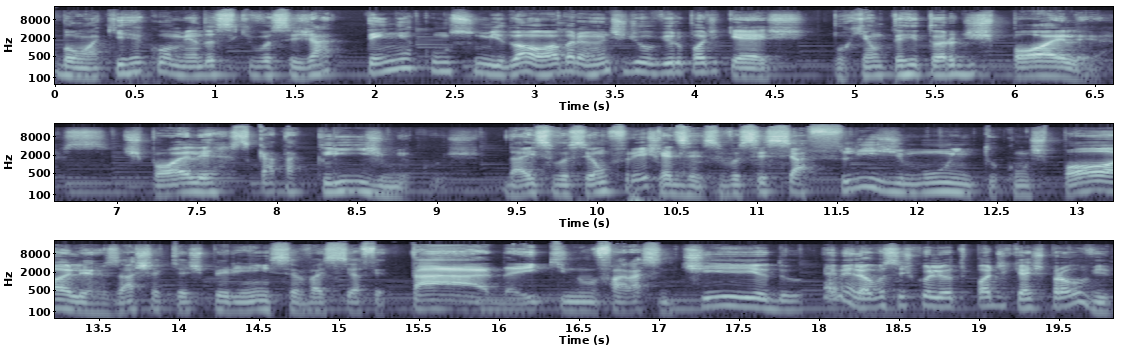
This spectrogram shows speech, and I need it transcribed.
Bom, aqui recomenda-se que você já tenha consumido a obra antes de ouvir o podcast, porque é um território de spoilers. Spoilers cataclísmicos Daí, se você é um fresco, quer dizer, se você se aflige muito com spoilers, acha que a experiência vai ser afetada e que não fará sentido, é melhor você escolher outro podcast para ouvir.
